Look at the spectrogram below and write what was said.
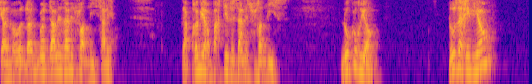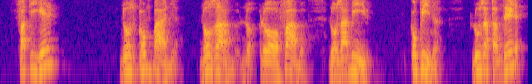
dans les années 70, allez, la première partie des années 70, nous courions nous arrivions fatigués, nos compagnes, nos âmes, nos, femmes, nos amis, copines nous attendaient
